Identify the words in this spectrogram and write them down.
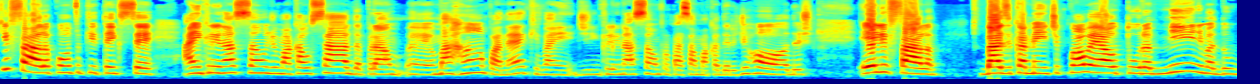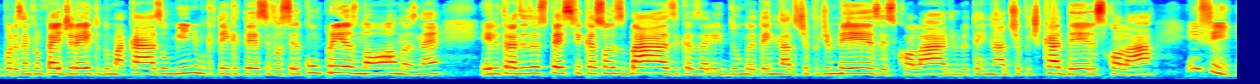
que fala quanto que tem que ser a inclinação de uma calçada para é, uma rampa, né, que vai de inclinação para passar uma cadeira de rodas. Ele fala basicamente qual é a altura mínima do, por exemplo, um pé direito de uma casa, o mínimo que tem que ter se você cumprir as normas, né? Ele traz as especificações básicas ali de um determinado tipo de mesa escolar, de um determinado tipo de cadeira escolar. Enfim,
